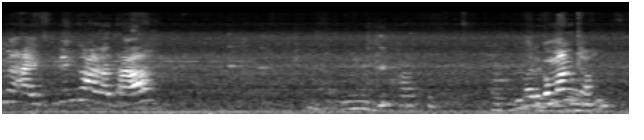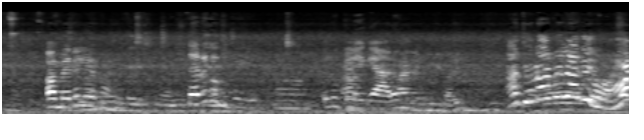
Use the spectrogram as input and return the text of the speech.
मैं आइसक्रीम खा रहा था मेरे को मन था और मेरे लिए तेरे को भी चाहिए रुक लेके आ रहा हूँ अधूरा भी लगी हो हाँ?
